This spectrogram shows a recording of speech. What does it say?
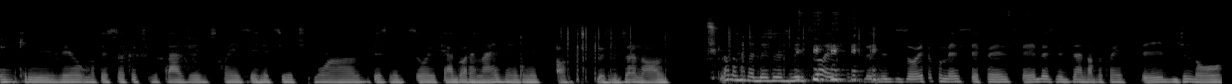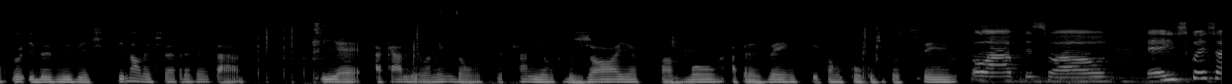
incrível, uma pessoa que eu tive o prazer de conhecer nesse último ano, 2018, e agora mais ainda em ó, 2019. Não, na verdade, desde 2018. 2018 eu comecei a conhecer, 2019 eu conheci de novo, e 2020 finalmente foi apresentado que é a Camila Mendonça. Camila, tudo jóia? Por favor, apresente-se, fala um pouco de você. Olá, pessoal. É, a gente se conheceu,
